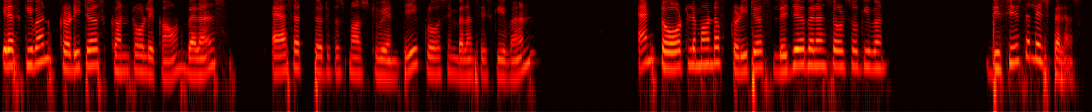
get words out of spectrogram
It has given creditors control account balance as at 31st March 20, closing balance is given and total amount of creditors ledger balance also given. This is the list balance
